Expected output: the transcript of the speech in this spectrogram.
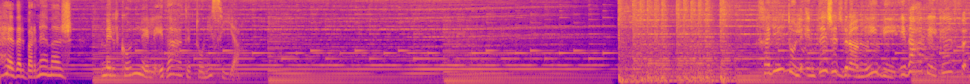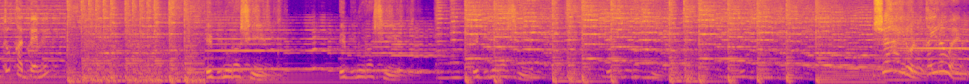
هذا البرنامج ملك للإذاعة التونسية. خلية الإنتاج الدرامي بإذاعة الكاف تقدم. ابن رشيد ابن رشيد ابن رشيد. شاعر القيروان.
